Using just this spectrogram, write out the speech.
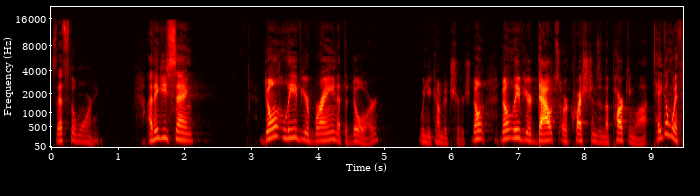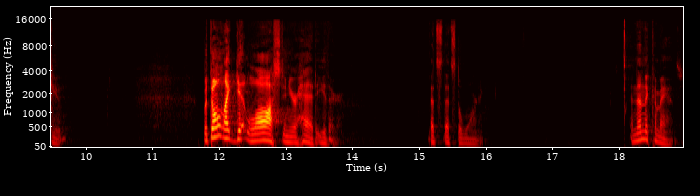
So that's the warning. I think he's saying, don't leave your brain at the door when you come to church. Don't, don't leave your doubts or questions in the parking lot. Take them with you. But don't like get lost in your head either. That's, that's the warning. And then the commands.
